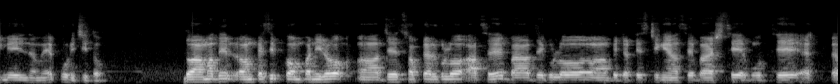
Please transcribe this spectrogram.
ইমেইল নামে পরিচিত। তো আমাদের অনপেসিভ কোম্পানিরও যে সফটওয়্যারগুলো আছে বা যেগুলো বেটা টেস্টিং এ আছে বা এর মধ্যে একটা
